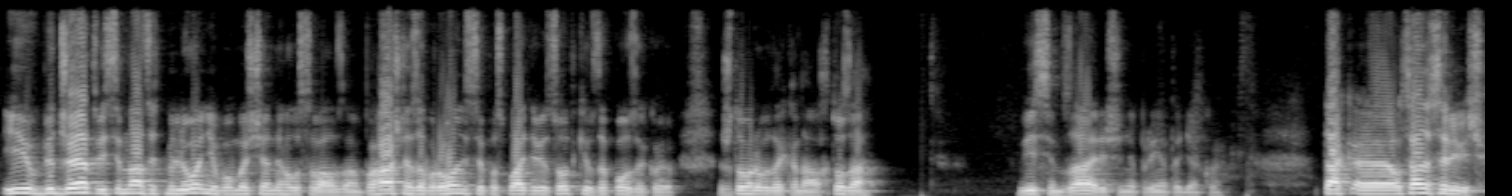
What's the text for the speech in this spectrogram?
І в бюджет 18 мільйонів, бо ми ще не голосували з вами. Погашення заборгованості по сплаті відсотків за позикою. Житомирводоканал. Хто за? 8 за, рішення прийнято, дякую. Так, е, Олександр Сергійович.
